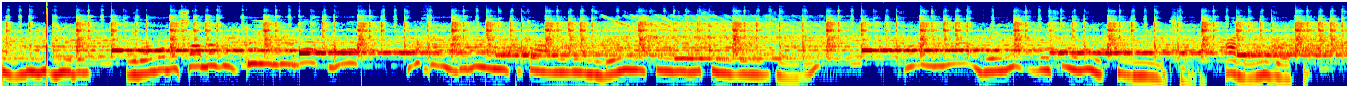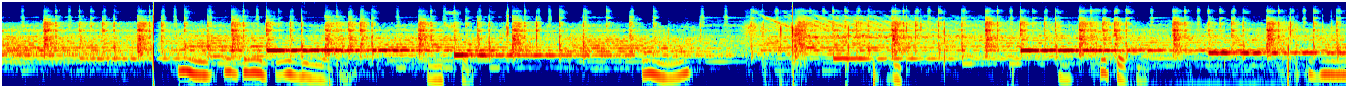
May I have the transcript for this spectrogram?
siz bu videoda ya da ondan aşağıda bu videoda nasıl bölüm yapacağımızı yani bölüm yapımda nasıl yapacağımızı bu videoda görmek ve yeni yükselmeyi için haberiniz olsun. Şimdi bu direkt uyguluyorum. Şimdi şu. Sonra şu kısmı. Hı.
